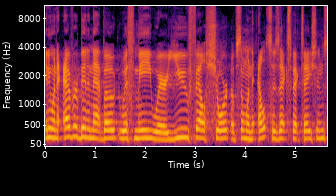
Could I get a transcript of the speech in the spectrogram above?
anyone ever been in that boat with me where you fell short of someone else's expectations,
